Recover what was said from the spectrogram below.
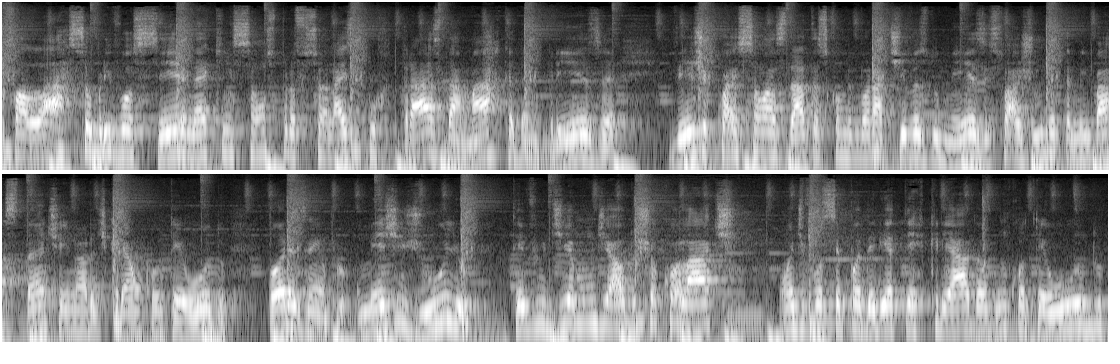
falar sobre você, né, quem são os profissionais por trás da marca da empresa, veja quais são as datas comemorativas do mês, isso ajuda também bastante aí na hora de criar um conteúdo. Por exemplo, o mês de julho teve o Dia Mundial do Chocolate onde você poderia ter criado algum conteúdo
